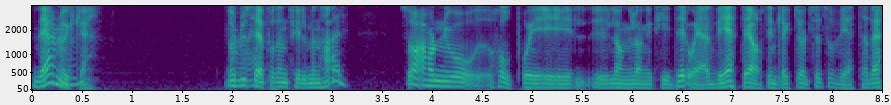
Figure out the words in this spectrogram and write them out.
Det er den jo ikke. Når du ser på den filmen her, så har den jo holdt på i, lange, lange tider, og jeg vet det, altså intellektuelt sett så vet jeg det.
